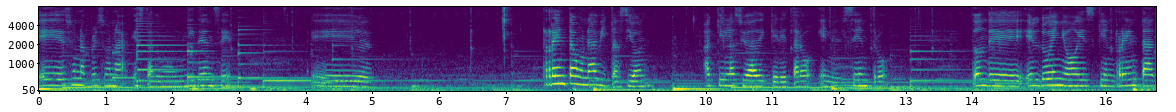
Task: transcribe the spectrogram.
es una persona estadounidense, renta una habitación aquí en la ciudad de Querétaro, en el centro, donde el dueño es quien renta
